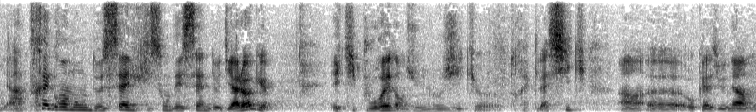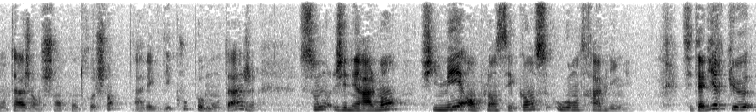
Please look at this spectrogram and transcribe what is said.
il y a un très grand nombre de scènes qui sont des scènes de dialogue, et qui pourraient, dans une logique très classique, hein, occasionner un montage en champ contre champ, avec des coupes au montage, sont généralement filmées en plan séquence ou en travelling. C'est-à-dire que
